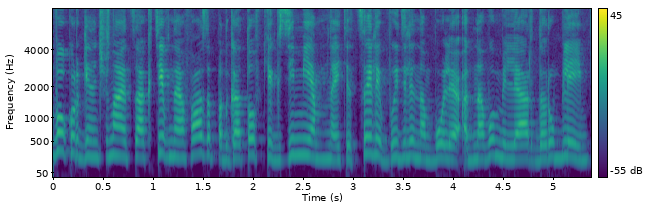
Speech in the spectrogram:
В округе начинается активная фаза подготовки к зиме. На эти цели выделено более 1 миллиарда рублей.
